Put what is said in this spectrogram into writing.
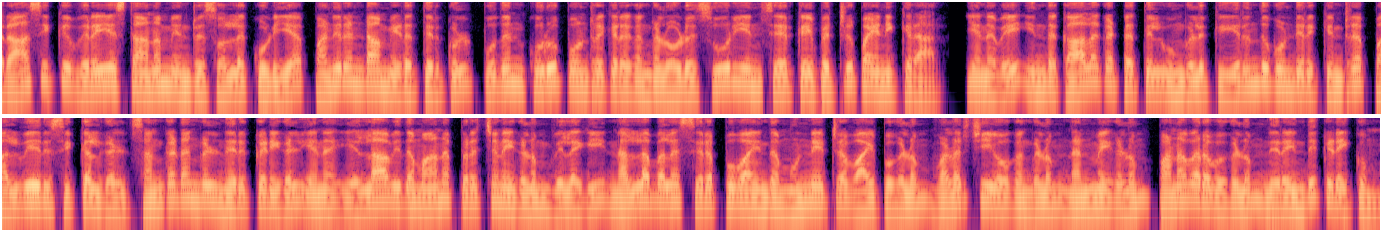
ராசிக்கு விரயஸ்தானம் என்று சொல்லக்கூடிய பனிரெண்டாம் இடத்திற்குள் புதன் குரு போன்ற கிரகங்களோடு சூரியன் சேர்க்கை பெற்று பயணிக்கிறார். எனவே இந்த காலகட்டத்தில் உங்களுக்கு இருந்து கொண்டிருக்கின்ற பல்வேறு சிக்கல்கள் சங்கடங்கள் நெருக்கடிகள் என எல்லாவிதமான பிரச்சனைகளும் விலகி நல்லபல சிறப்பு வாய்ந்த முன்னேற்ற வாய்ப்புகளும் வளர்ச்சி யோகங்களும் நன்மைகளும் பணவரவுகளும் நிறைந்து கிடைக்கும்.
